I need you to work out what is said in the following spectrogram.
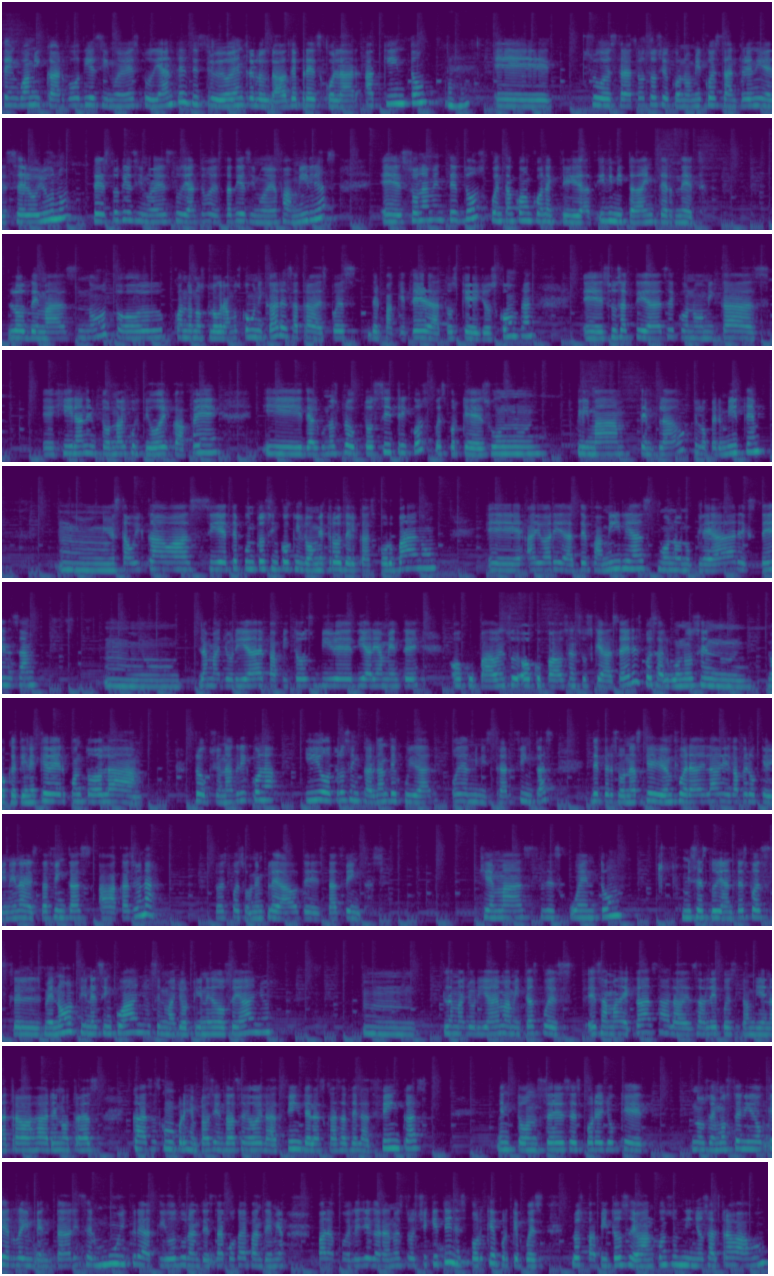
tengo a mi cargo 19 estudiantes distribuidos entre los grados de preescolar a quinto. Eh, su estrato socioeconómico está entre nivel 0 y 1. De estos 19 estudiantes o de estas 19 familias, eh, solamente dos cuentan con conectividad ilimitada a Internet. Los demás no, todos cuando nos logramos comunicar es a través pues, del paquete de datos que ellos compran. Eh, sus actividades económicas eh, giran en torno al cultivo del café y de algunos productos cítricos, pues porque es un clima templado que lo permite. Mm, está ubicado a 7.5 kilómetros del casco urbano. Eh, hay variedad de familias, mononuclear, extensa. Mm, la mayoría de papitos vive diariamente ocupado en ocupados en sus quehaceres, pues algunos en lo que tiene que ver con toda la producción agrícola y otros se encargan de cuidar o de administrar fincas de personas que viven fuera de la vega pero que vienen a estas fincas a vacacionar. Entonces pues son empleados de estas fincas. ¿Qué más les cuento? Mis estudiantes pues el menor tiene 5 años, el mayor tiene 12 años. Mm, la mayoría de mamitas pues es ama de casa, a la vez sale pues también a trabajar en otras casas, como por ejemplo haciendo aseo de las, de las casas de las fincas. Entonces es por ello que nos hemos tenido que reinventar y ser muy creativos durante esta época de pandemia para poderle llegar a nuestros chiquitines. ¿Por qué? Porque pues los papitos se van con sus niños al trabajo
